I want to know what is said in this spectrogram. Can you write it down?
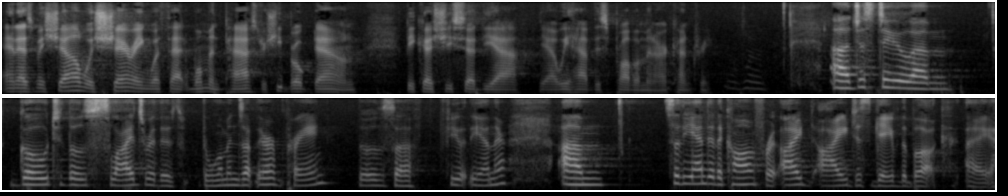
And as Michelle was sharing with that woman pastor, she broke down because she said, Yeah, yeah, we have this problem in our country. Uh, just to um, go to those slides where the woman's up there praying, those uh, few at the end there. Um, so the end of the conference, I, I just gave the book. I,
